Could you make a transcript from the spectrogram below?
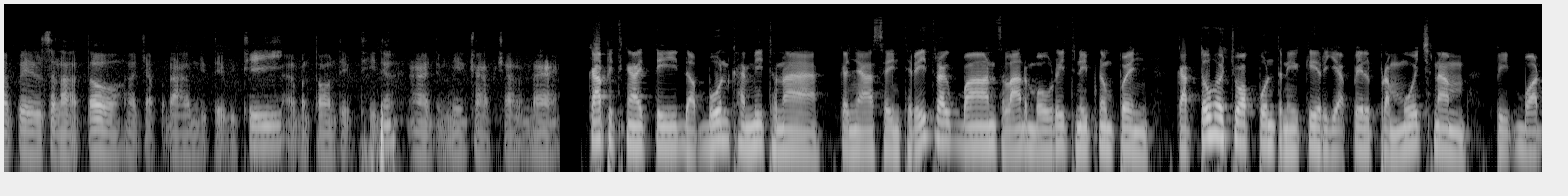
នៅពេលសាលាតោចាប់ផ្ដើមនីតិវិធីបន្តនីតិវិធីនេះអាចនឹងមានការពិចារណាកាលពីថ្ងៃទី14ខែមិថុនាកញ្ញាសេងធារីត្រូវបានសាលាដំបូងរាជធានីភ្នំពេញកាត់ទោសឲ្យជាប់ពន្ធនាគាររយៈពេល6ឆ្នាំពីបទ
